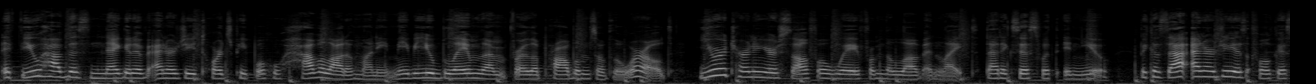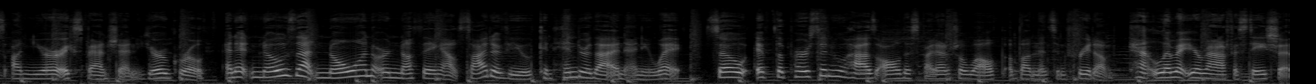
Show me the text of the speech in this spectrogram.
if you have this negative energy towards people who have a lot of money, maybe you blame them for the problems of the world, you are turning yourself away from the love and light that exists within you because that energy is focused on your expansion, your growth, and it knows that no one or nothing outside of you can hinder that in any way. So, if the person who has all this financial wealth, abundance, and freedom can't limit your manifestation,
